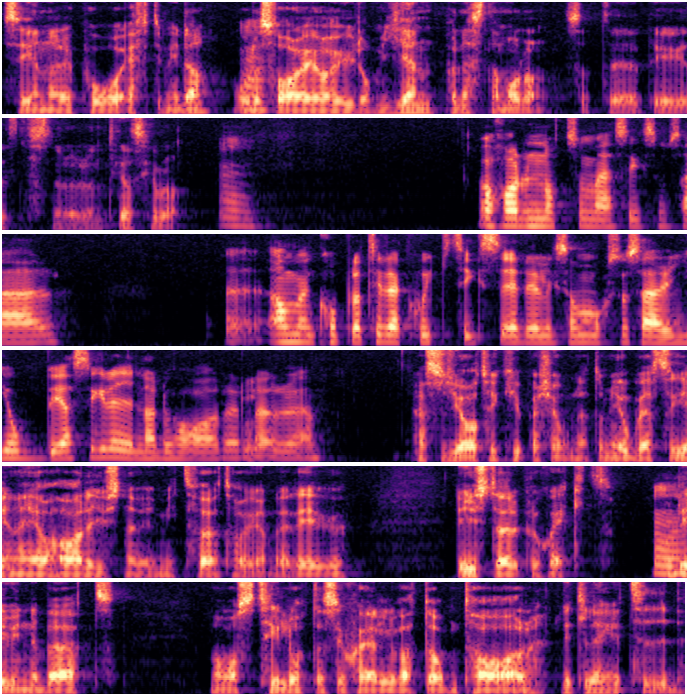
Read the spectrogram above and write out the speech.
senare på eftermiddagen och då svarar jag ju dem igen på nästa morgon. Så att eh, det snurrar runt ganska bra. Och har du något som är liksom så här, eh, ja men kopplat till det här quick tics, är det liksom också så här jobbigaste grejerna du har eller? Alltså jag tycker ju personligen att de jobbigaste grejerna jag har just nu i mitt företagande, det är ju, det är ju större projekt. Och det innebär att man måste tillåta sig själv att de tar lite längre tid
